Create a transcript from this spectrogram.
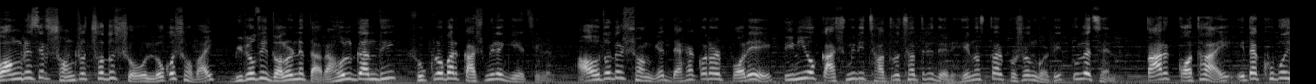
কংগ্রেসের সংসদ সদস্য ও লোকসভায় বিরোধী দলনেতা রাহুল গান্ধী শুক্রবার কাশ্মীরে গিয়েছিলেন। আহতদের সঙ্গে দেখা করার পরে তিনিও কাশ্মীরি ছাত্রছাত্রীদের হেনস্থার প্রসঙ্গটি তুলেছেন। তার কথায় এটা খুবই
